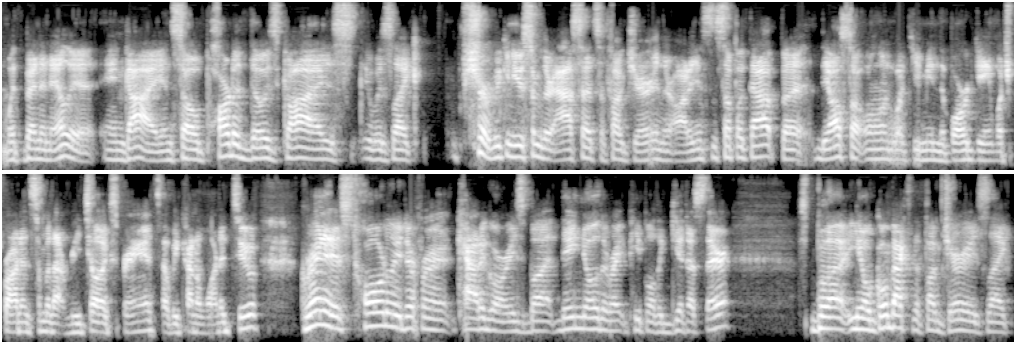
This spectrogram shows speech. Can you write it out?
with Ben and Elliot and Guy. And so part of those guys, it was like sure we can use some of their assets to fuck Jerry and their audience and stuff like that, but they also own what you mean the board game, which brought in some of that retail experience that we kind of wanted to. Granted, it's totally different categories, but they know the right people to get us there. But you know, going back to the fuck Jerry, it's like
